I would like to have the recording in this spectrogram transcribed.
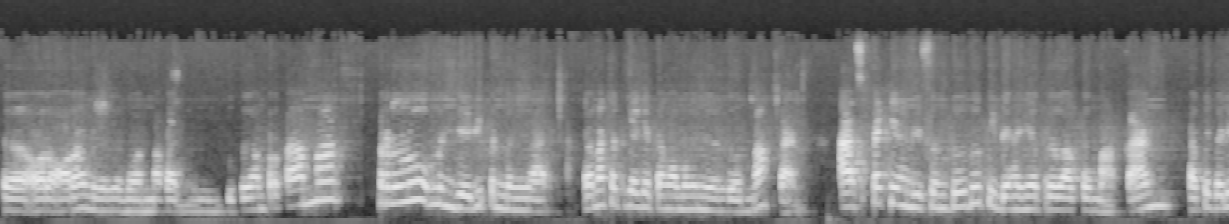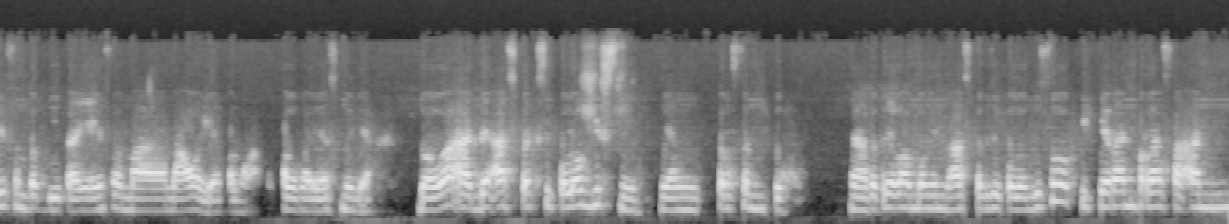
ke orang-orang dengan gangguan makan ini gitu. Yang pertama perlu menjadi pendengar karena ketika kita ngomongin gangguan makan aspek yang disentuh itu tidak hanya perilaku makan tapi tadi sempat ditanyain sama Nao ya kalau kalau kayak Yasmin ya bahwa ada aspek psikologis nih yang tersentuh Nah, ketika ngomongin aspek psikologis tuh pikiran, perasaan,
